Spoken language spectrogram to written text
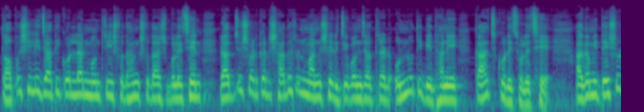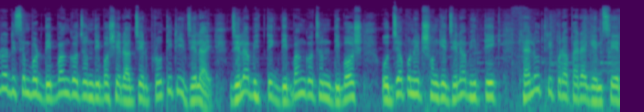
তপশিলি জাতি কল্যাণ মন্ত্রী সুধাংশু দাস বলেছেন, রাজ্য সরকার সাধারণ মানুষের জীবনযাত্রার উন্নতি বিধানে কাজ করে চলেছে। আগামী তেসরা ডিসেম্বর দিব্যাঙ্গজন দিবসে রাজ্যের প্রতিটি জেলায় জেলাভিত্তিক দিব্যাঙ্গজন দিবস উদযাপনের সঙ্গে জেলাভিত্তিক খেলো ত্রিপুরা প্যারা গেমসের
